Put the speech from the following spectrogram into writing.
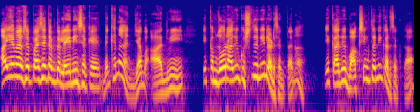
आईएमएफ से पैसे तक तो ले नहीं सके। देखे ना, जब आदमी, एक कमज़ोर आदमी कुश्ती तो नहीं लड़ सकता ना। एक आदमी बॉक्सिंग तो नहीं कर सकता।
